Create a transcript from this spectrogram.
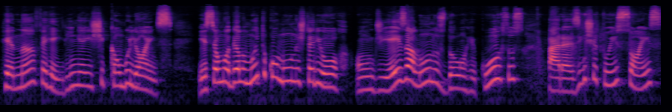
Renan Ferreirinha e Chicão Bulhões. Esse é um modelo muito comum no exterior, onde ex-alunos doam recursos para as instituições,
